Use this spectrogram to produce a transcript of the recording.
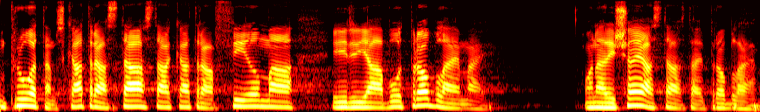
Un, protams, katrā stāstā, katrā filmā ir jābūt problēmai. Un arī šajā stāstā ir problēma.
